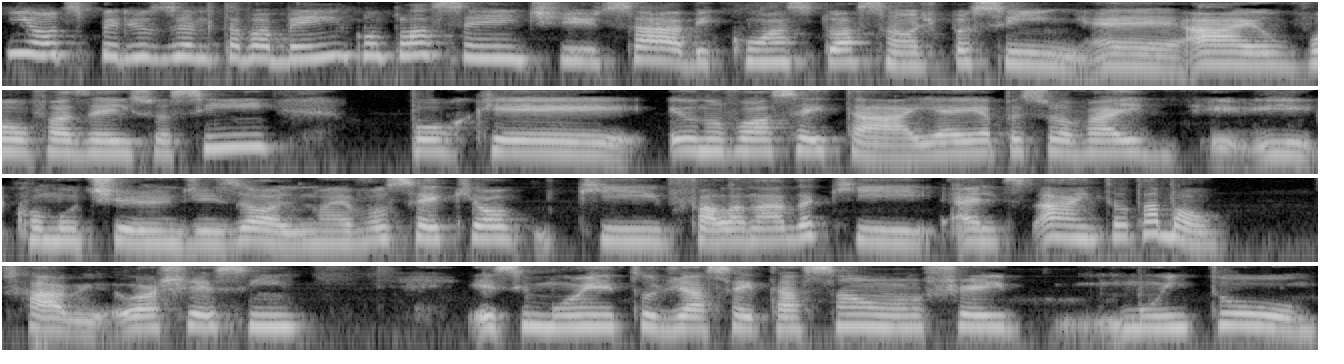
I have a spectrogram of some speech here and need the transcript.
Em outros períodos ele estava bem complacente, sabe, com a situação, tipo assim, é, ah, eu vou fazer isso assim, porque eu não vou aceitar. E aí a pessoa vai, e, e como o Tyrion diz, olha, não é você que, que fala nada aqui. Aí ele diz, ah, então tá bom, sabe? Eu achei assim, esse momento de aceitação eu achei muito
